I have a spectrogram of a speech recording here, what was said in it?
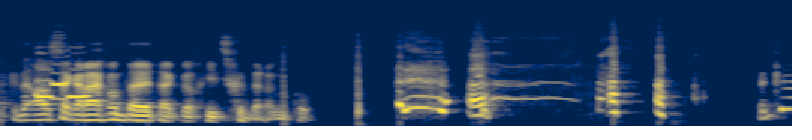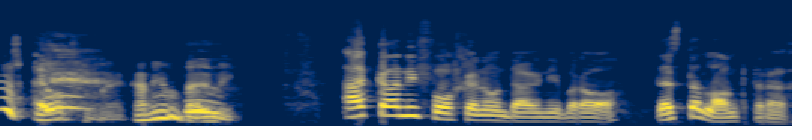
ek as ek reg onthou het ek nog iets gedrink op. Ek was kwaad vir my. Ek kan nie onthou nie. Ek kan nie fucking onthou nie, bra. Dis te lank terug.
